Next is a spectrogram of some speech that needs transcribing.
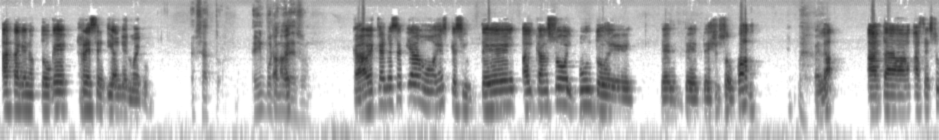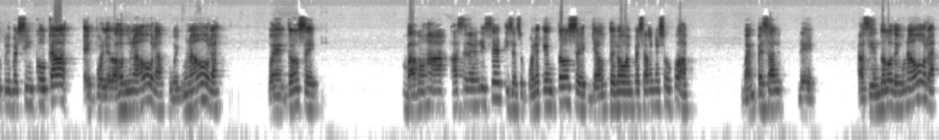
hasta que nos toque resetear de nuevo. Exacto. Es importante eso. Cada vez que reseteamos es que si usted alcanzó el punto de de, de, sofá, ¿verdad? Hasta hacer su primer 5K eh, por debajo de una hora o en una hora, pues entonces vamos a hacer el reset y se supone que entonces ya usted no va a empezar en el sofá, va a empezar de haciéndolo de una hora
